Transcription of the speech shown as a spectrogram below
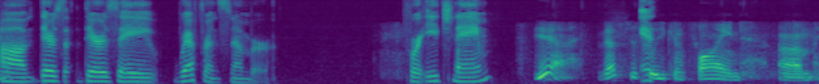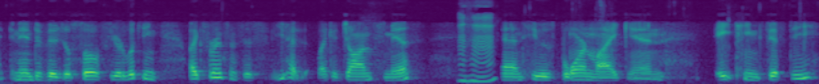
um, there's there's a reference number for each name. Yeah, that's just so you can find um, an individual. So if you're looking, like for instance, if you had like a John Smith, and he was born like in 1850,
